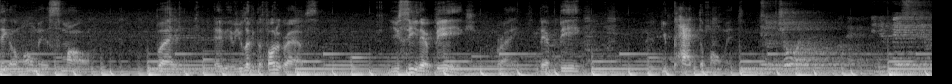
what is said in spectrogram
moment is small, but if, if you look at the photographs, you see they're big, right? They're big. You pack the moment. Enjoy. In your face, in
